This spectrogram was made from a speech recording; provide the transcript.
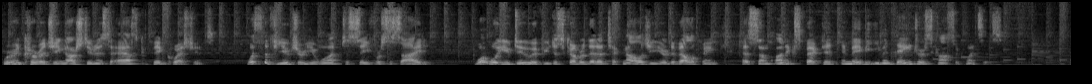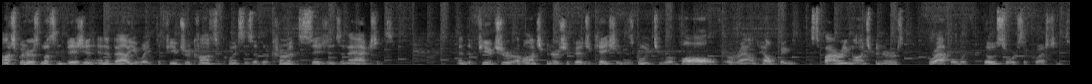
We're encouraging our students to ask big questions What's the future you want to see for society? What will you do if you discover that a technology you're developing has some unexpected and maybe even dangerous consequences? Entrepreneurs must envision and evaluate the future consequences of their current decisions and actions. And the future of entrepreneurship education is going to revolve around helping aspiring entrepreneurs grapple with those sorts of questions.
